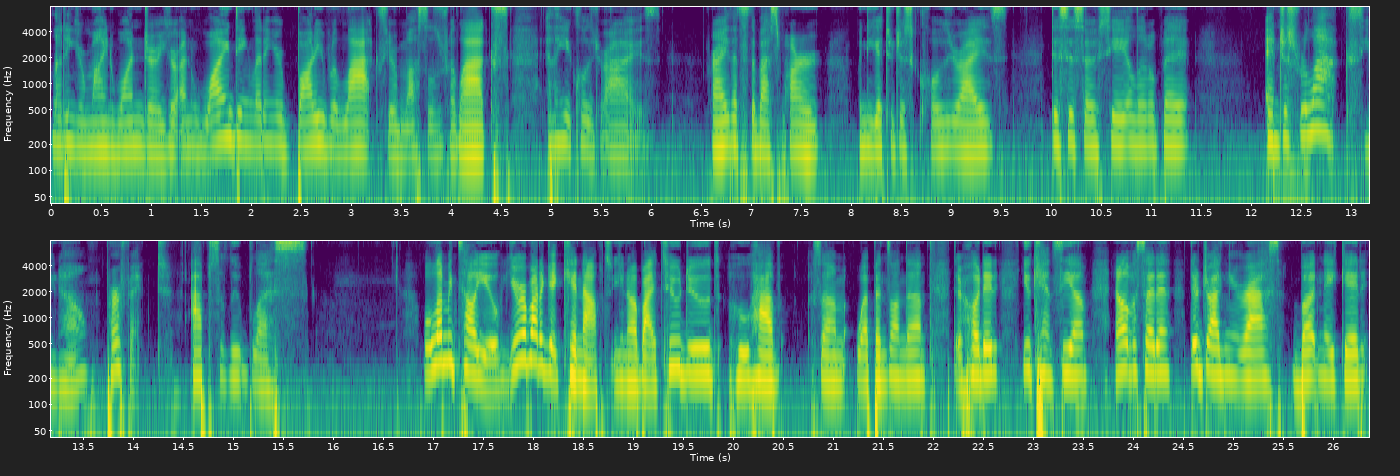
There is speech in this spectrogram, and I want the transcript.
letting your mind wander, you're unwinding, letting your body relax, your muscles relax, and then you close your eyes, right? That's the best part when you get to just close your eyes, disassociate a little bit, and just relax, you know? Perfect. Absolute bliss. Well, let me tell you, you're about to get kidnapped, you know, by two dudes who have some weapons on them. They're hooded, you can't see them, and all of a sudden, they're dragging your ass butt naked,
